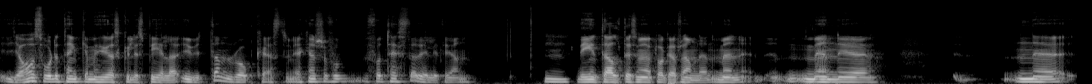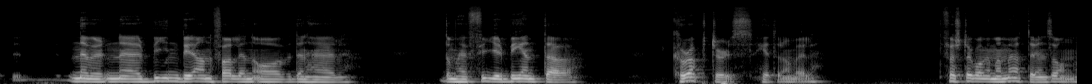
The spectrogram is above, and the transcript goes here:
jag har svårt att tänka mig hur jag skulle spela utan Ropecastern. Jag kanske får, får testa det lite grann. Det är inte alltid som jag plockar fram den, men, men eh, när, när, när byn blir anfallen av den här, de här fyrbenta corruptors heter de väl? Första gången man möter en sån.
